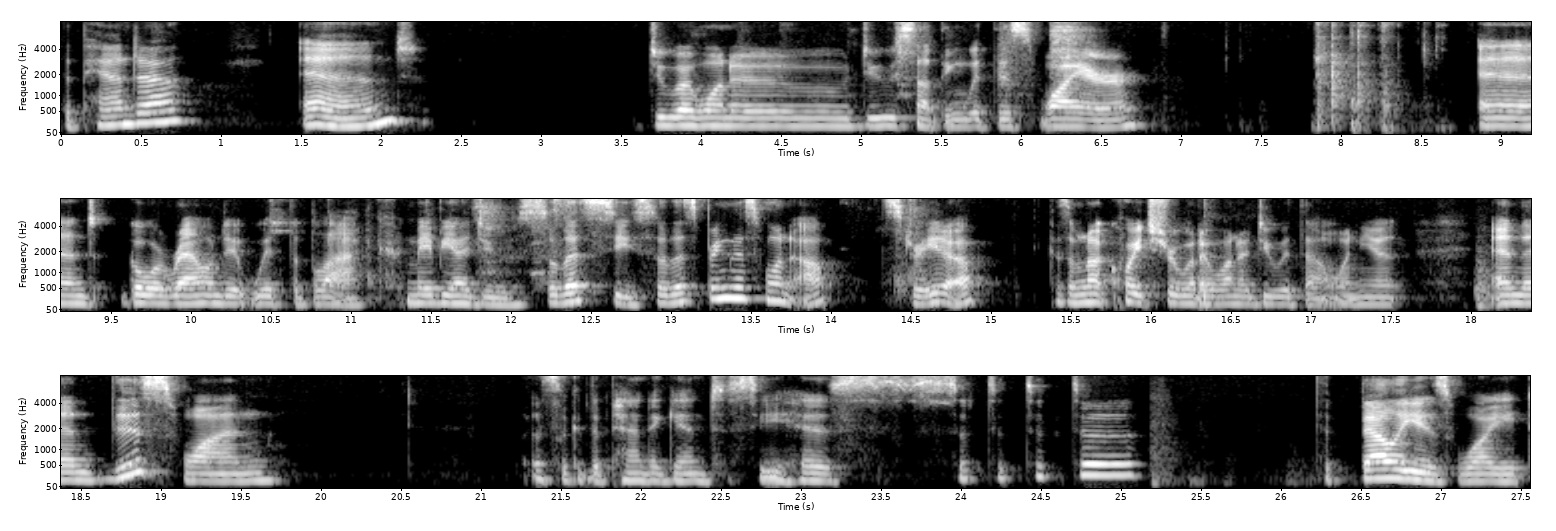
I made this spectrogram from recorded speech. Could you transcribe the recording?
the panda? And do I want to do something with this wire and go around it with the black? Maybe I do. So let's see. So let's bring this one up, straight up, because I'm not quite sure what I want to do with that one yet. And then this one, Let's look at the pen again to see his... The belly is white.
